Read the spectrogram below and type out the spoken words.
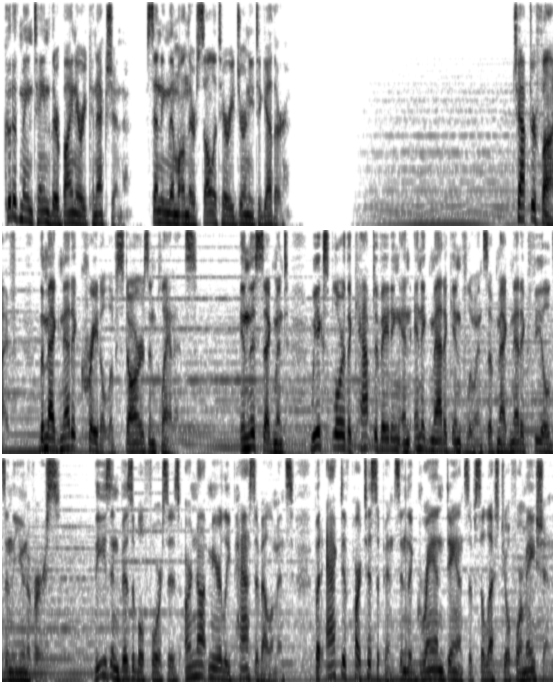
could have maintained their binary connection, sending them on their solitary journey together. Chapter 5 the magnetic cradle of stars and planets. In this segment, we explore the captivating and enigmatic influence of magnetic fields in the universe. These invisible forces are not merely passive elements, but active participants in the grand dance of celestial formation.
